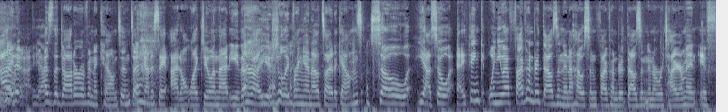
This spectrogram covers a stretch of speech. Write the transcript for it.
I- As the daughter of an accountant, I've got to say I don't like doing that either. I usually bring in outside accountants. So yeah, so I think when you have five hundred thousand in a house and five hundred thousand in a retirement, if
